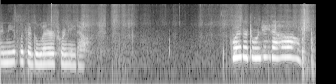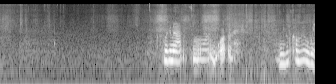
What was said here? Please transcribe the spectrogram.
I made like a glitter tornado. Glitter tornado! We're gonna add some more water. And you come in with.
